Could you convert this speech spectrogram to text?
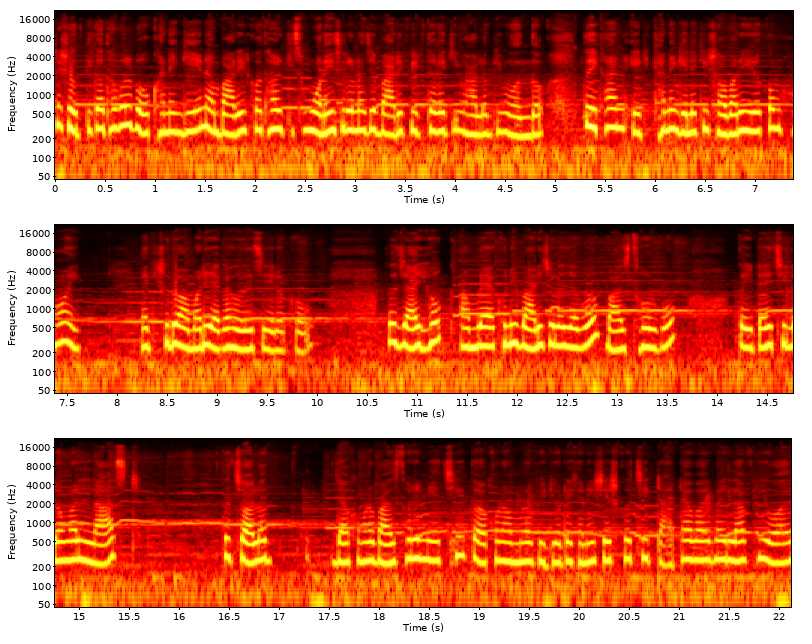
একটা সত্যি কথা বলব? ওখানে গিয়ে না বাড়ির কথা আর কিছু মনেই ছিল না যে বাড়ি ফিরতে হবে কি ভালো কি মন্দ। তো এখান, এখানে গেলে কি সবারই এরকম হয়? নাকি শুধু আমারই একা হয়েছে এরকম? তো যাই হোক, আমরা এখনই বাড়ি চলে যাব, বাস ধরবো। তো এটাই ছিল আমার লাস্ট তো চলো, দেখো আমরা বাস ধরে নিয়েছি। তো এখন আমরা ভিডিওটা এখানেই শেষ করছি। Tata, bye bye love you all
